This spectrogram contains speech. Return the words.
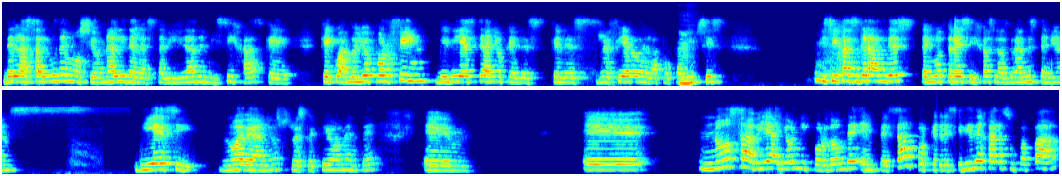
de la salud emocional y de la estabilidad de mis hijas, que, que cuando yo por fin viví este año que les, que les refiero del apocalipsis, mis hijas grandes, tengo tres hijas, las grandes tenían 10 y 9 años respectivamente, em, eh, no sabía yo ni por dónde empezar, porque decidí dejar a su papá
